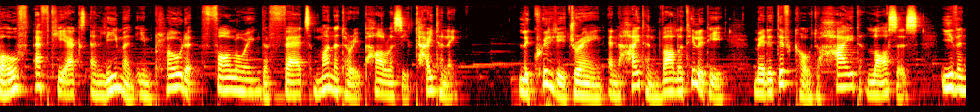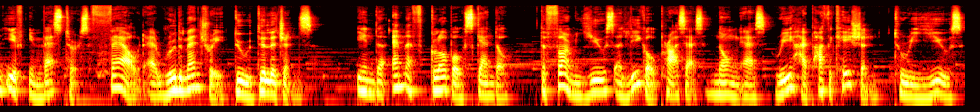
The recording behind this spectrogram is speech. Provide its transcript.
both FTX and Lehman imploded following the Fed's monetary policy tightening. Liquidity drain and heightened volatility made it difficult to hide losses even if investors failed at rudimentary due diligence. In the MF Global scandal, the firm used a legal process known as rehypothecation to reuse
